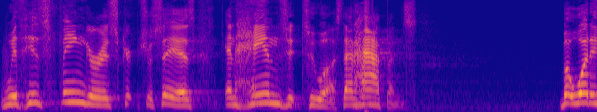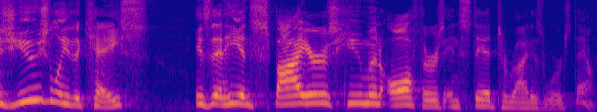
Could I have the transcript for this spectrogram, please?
with his finger, as Scripture says, and hands it to us. That happens. But what is usually the case is that he inspires human authors instead to write his words down.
